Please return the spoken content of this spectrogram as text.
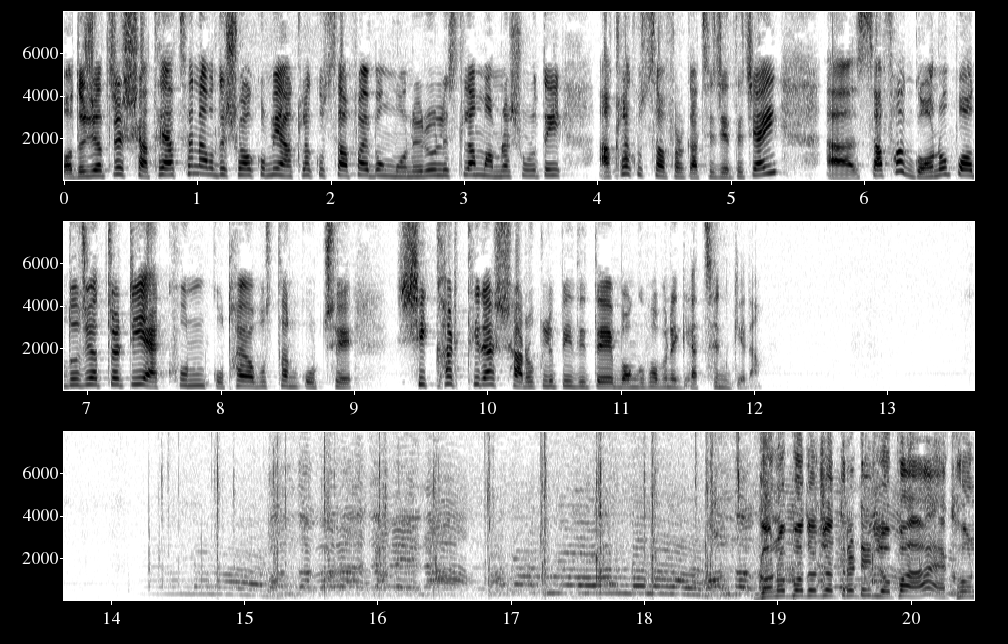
পদযাত্রার সাথে আছেন আমাদের সহকর্মী আখলাকুস সাফা এবং মনিরুল ইসলাম। আমরা শুরুতেই আখলাকুস সাফার কাছে যেতে চাই। সাফা, গণপদযাত্রাটি এখন কোথায় অবস্থান করছে? শিক্ষার্থীরা স্মারকলিপি দিতে বঙ্গভবনে গেছেন কিনা? গণপদযাত্রাটি লোপা এখন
